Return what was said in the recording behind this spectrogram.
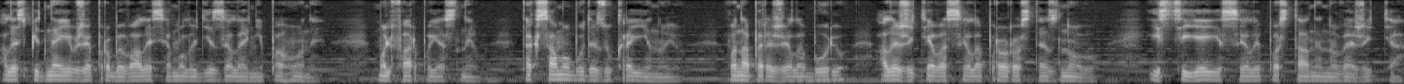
але з-під неї вже пробивалися молоді зелені пагони. Мольфар пояснив: так само буде з Україною. Вона пережила бурю, але життєва сила проросте знову, і з цієї сили постане нове життя.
